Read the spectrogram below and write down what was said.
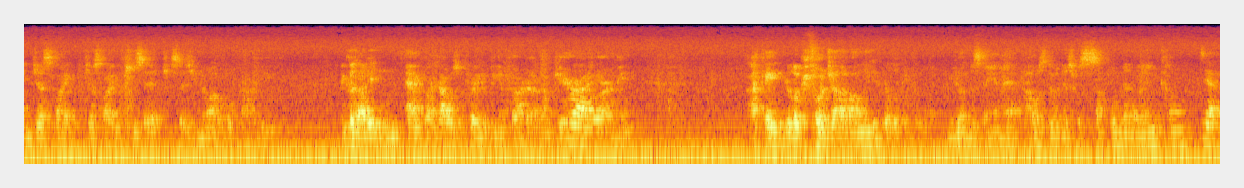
and just like, just like she said, she says, you know, I will fire you. Because I didn't act like I was afraid of being fired, I don't care if Right. you fire me. I came, you're looking for a job, I'll leave, you're looking for one. you understand that. I was doing this for supplemental income. Yeah.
